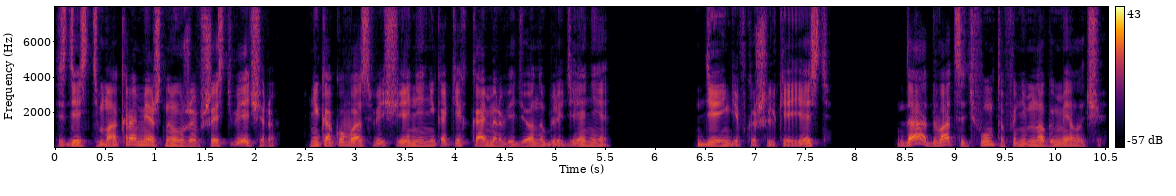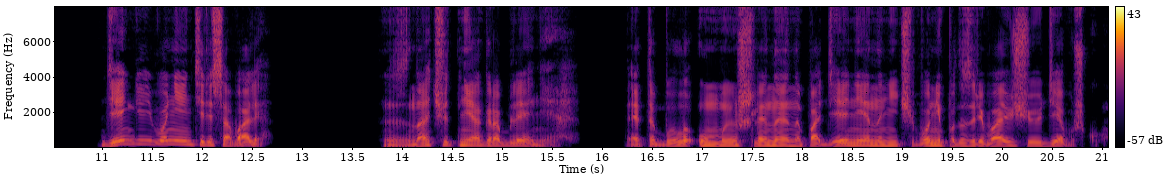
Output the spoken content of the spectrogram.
Здесь тьма кромешная уже в шесть вечера. Никакого освещения, никаких камер видеонаблюдения. Деньги в кошельке есть? Да, 20 фунтов и немного мелочи. Деньги его не интересовали. Значит, не ограбление. Это было умышленное нападение на ничего не подозревающую девушку.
